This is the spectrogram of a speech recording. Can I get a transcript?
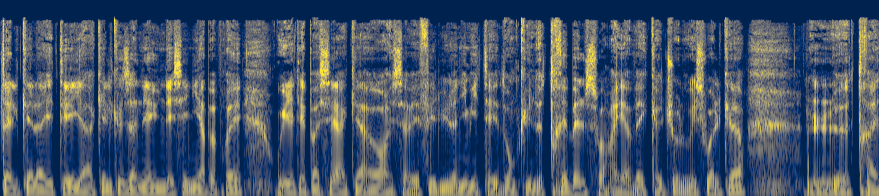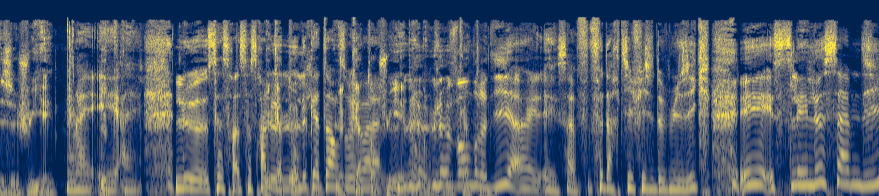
telle qu'elle a été il y a quelques années, une décennie à peu près, où il était passé à Cahors et ça avait fait l'unanimité. Donc une très belle soirée avec Joe Louis Walker le 13 juillet. Ouais, et, euh, le, ça sera, ça sera le, 14, le 14, le 14 juillet, pardon, le, vendredi, euh, et ça feu d'artifice de musique. Et le samedi,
